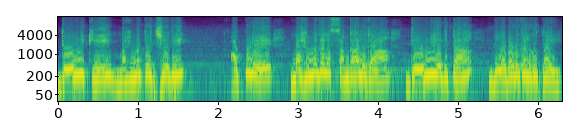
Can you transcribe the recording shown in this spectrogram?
దేవునికి మహిమ తెచ్చేది. అప్పుడే మహిమగల సంఘాలుగా దేవుని ఎదుట నిలబడగలుగుతాయి.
